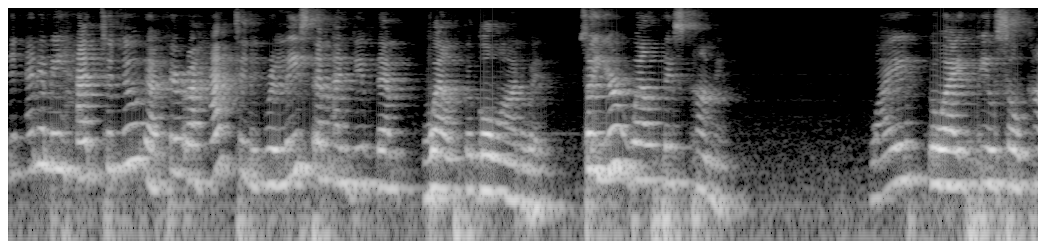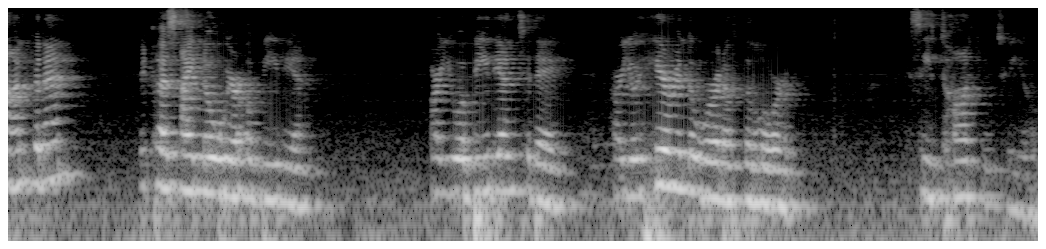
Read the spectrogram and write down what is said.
The enemy had to do that. Pharaoh had to release them and give them wealth to go on with. So your wealth is coming. Why do I feel so confident? Because I know we're obedient. Are you obedient today? Are you hearing the word of the Lord? Is he talking to you?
